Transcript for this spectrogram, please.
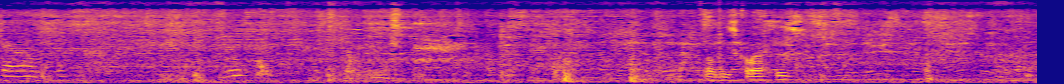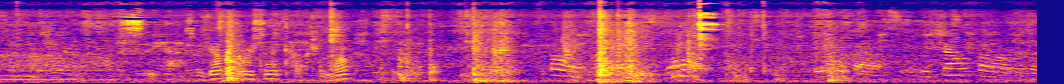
Cheryl. Love these glasses. Let's see. So we got Boris and Natasha now. Shelf fell over the.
